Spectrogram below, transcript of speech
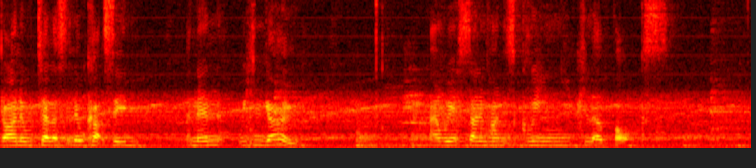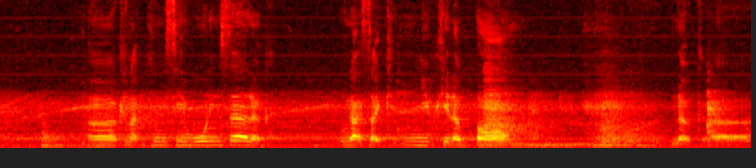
Diana will tell us a little cutscene. And then we can go. And we're standing behind this green nuclear box. Uh, can, I, can we see the warnings there? Look. Oh, that's like nuclear bomb. Look, uh,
